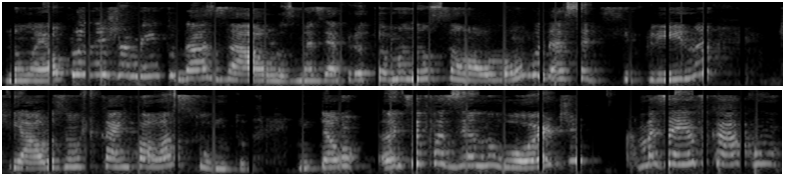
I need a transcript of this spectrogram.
Não é o planejamento das aulas, mas é para eu ter uma noção ao longo dessa disciplina que aulas vão ficar em qual assunto. Então, antes eu fazia no Word, mas aí eu ficava com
